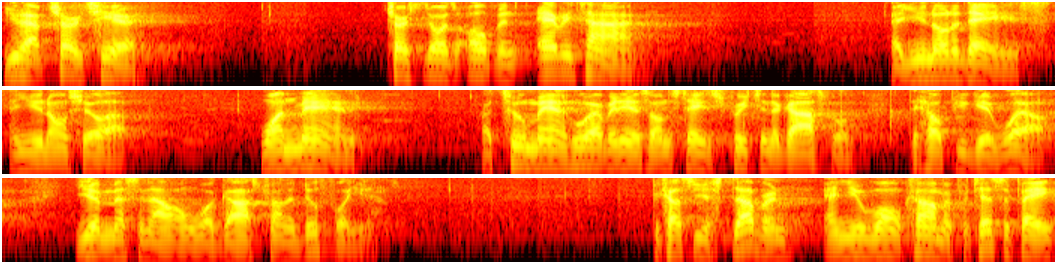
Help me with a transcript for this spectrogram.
You have church here. Church doors open every time and you know the days and you don't show up. One man or two men, whoever it is on the stage, is preaching the gospel to help you get well. You're missing out on what God's trying to do for you. Because you're stubborn and you won't come and participate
